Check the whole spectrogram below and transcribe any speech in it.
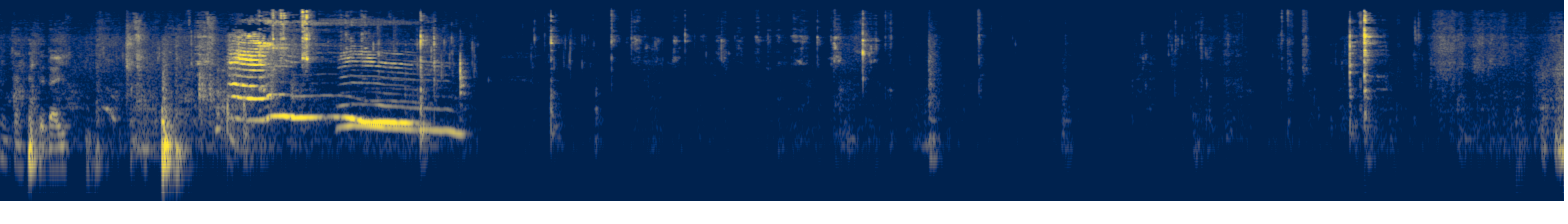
みーちゃん手伝いほ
